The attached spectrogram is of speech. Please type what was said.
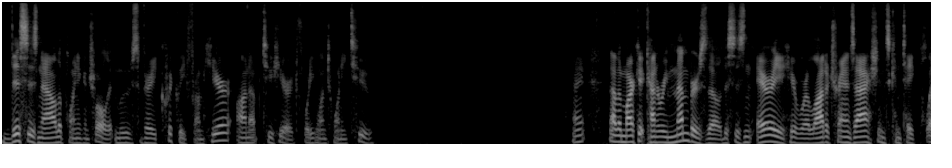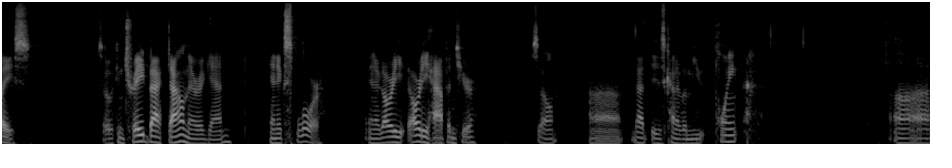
this is now the point of control. It moves very quickly from here on up to here at 4122 right? Now the market kind of remembers though this is an area here where a lot of transactions can take place. So it can trade back down there again and explore. And it already already happened here. So uh, that is kind of a mute point. Uh,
